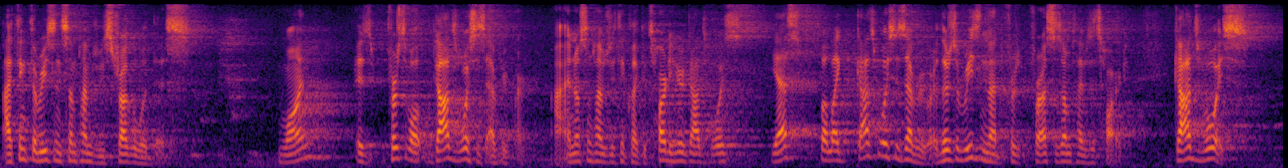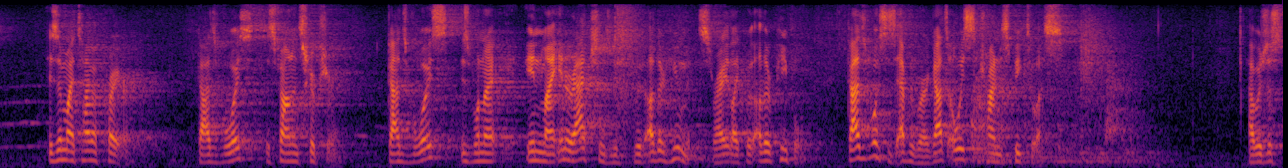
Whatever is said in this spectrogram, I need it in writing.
I think the reason sometimes we struggle with this, one is, first of all, God's voice is everywhere. I know sometimes you think like it's hard to hear God's voice. Yes, but like God's voice is everywhere. There's a reason that for, for us sometimes it's hard. God's voice is in my time of prayer. God's voice is found in Scripture. God's voice is when I in my interactions with, with other humans, right? Like with other people. God's voice is everywhere. God's always trying to speak to us. I was just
